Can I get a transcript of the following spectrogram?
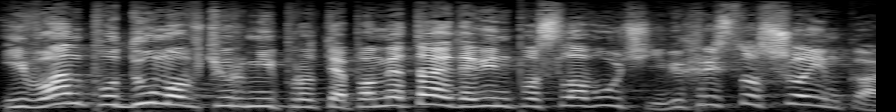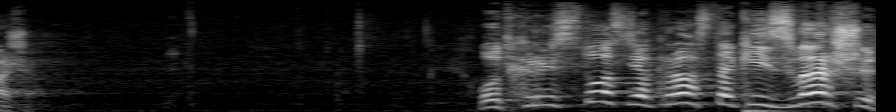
Іван подумав в тюрмі про те, пам'ятаєте, він послав учнів. І Христос що їм каже? От Христос якраз такий звершує,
